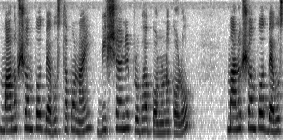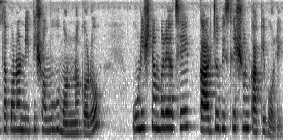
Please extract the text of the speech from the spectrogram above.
মানব সম্পদ ব্যবস্থাপনায় বিশ্বায়নের প্রভাব বর্ণনা করো। মানব সম্পদ ব্যবস্থাপনার নীতিসমূহ বর্ণনা করো। উনিশ নম্বরে আছে, কার্য বিশ্লেষণ কাকে বলে?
